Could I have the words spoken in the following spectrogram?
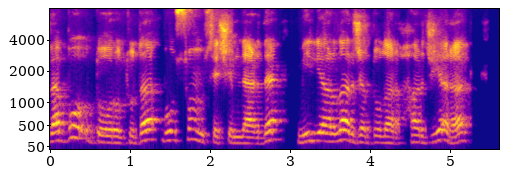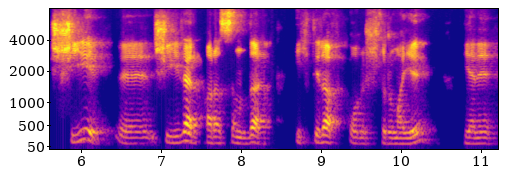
Ve bu doğrultuda bu son seçimlerde milyarlarca dolar harcayarak Şii, e, Şiiler arasında ihtilaf oluşturmayı yani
